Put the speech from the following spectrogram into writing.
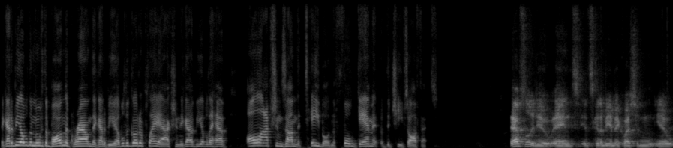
They got to be able to move the ball on the ground. They got to be able to go to play action. They got to be able to have all options on the table in the full gamut of the Chiefs offense. They absolutely do. And it's going to be a big question. You know,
